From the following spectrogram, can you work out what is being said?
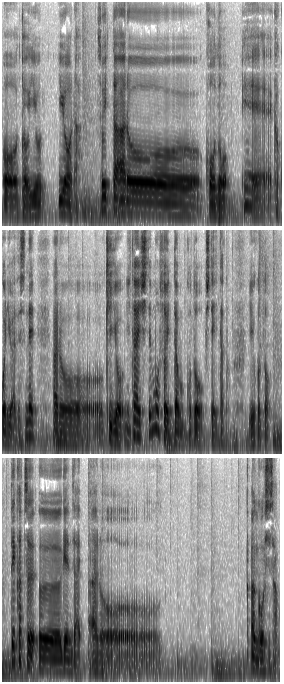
というようなそういった、あのー行動えー過去にはですね、あのー企業に対してもそういったことをしていたということでかつ現在、あの暗号資産、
